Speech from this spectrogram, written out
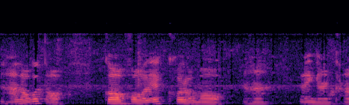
นะคะเราก็ตอบกพและคลมนะคะรายงานใคร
